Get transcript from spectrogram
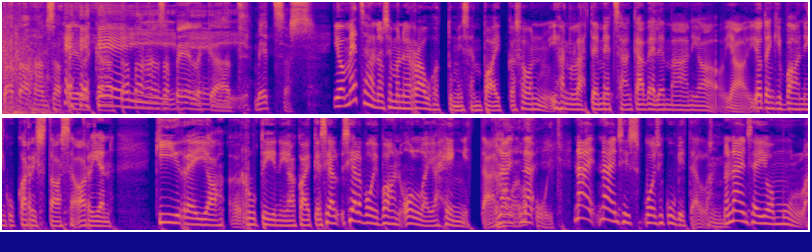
Tätähän sä pelkäät, Hei, tätähän sä hei. pelkäät. Metsässä. Joo, metsähän on semmoinen rauhoittumisen paikka. Se on ihana lähteä metsään kävelemään ja, ja jotenkin vaan niin kuin karistaa se arjen kiire ja rutiini ja kaikkea. Siellä, siellä voi vaan olla ja hengittää. Ja näin, puita. näin, näin siis voisi kuvitella. Mm. No näin se ei ole mulla,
